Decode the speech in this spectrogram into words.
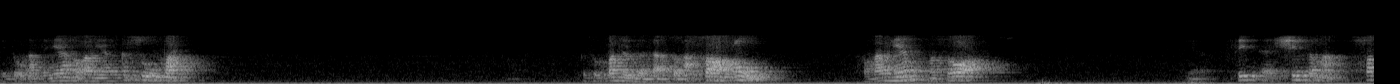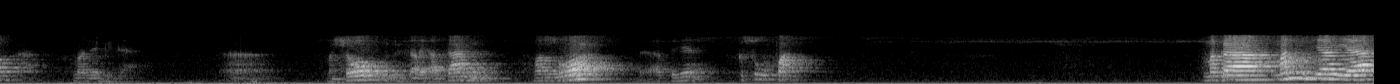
itu artinya orang yang kesurupan. Kesurupan dalam bahasa itu asra'u. Orang yang masruh. Ya, sin, eh, shin sama shot mana beda. Nah, masruh itu disyariatkan. Masruh artinya kesurupan. maka manusia yang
